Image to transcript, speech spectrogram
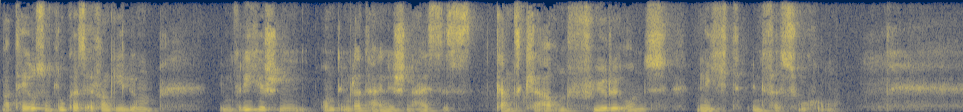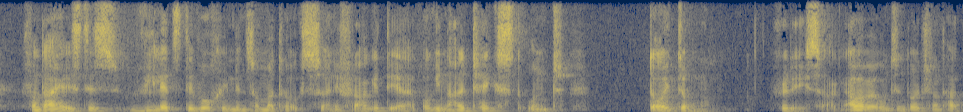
Matthäus- und Lukas-Evangelium im Griechischen und im Lateinischen heißt es ganz klar und führe uns nicht in Versuchung. Von daher ist es wie letzte Woche in den Sommertalks so eine Frage der Originaltext und Deutung, würde ich sagen. Aber bei uns in Deutschland hat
